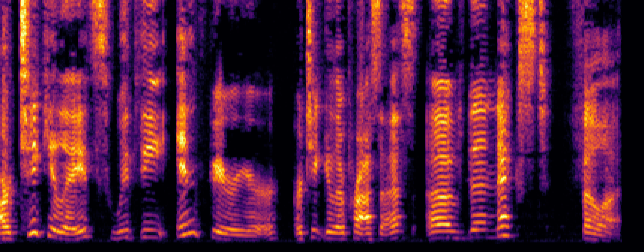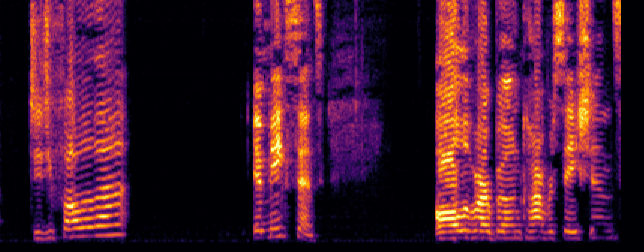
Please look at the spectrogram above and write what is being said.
articulates with the inferior articular process of the next fella. Did you follow that? It makes sense all of our bone conversations,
